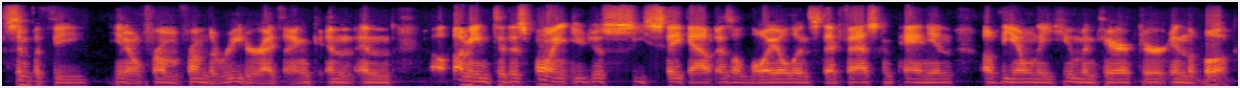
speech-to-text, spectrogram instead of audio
sympathy, you know, from from the reader, I think. And and I mean, to this point, you just see Stakeout as a loyal and steadfast companion of the only human character in the book.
